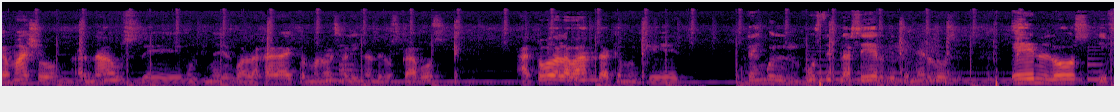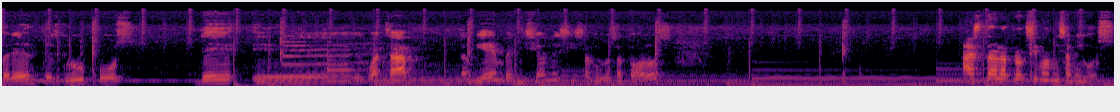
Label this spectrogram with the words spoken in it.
Camacho, Arnaus de Multimedios Guadalajara, Héctor Manuel Salinas de Los Cabos, a toda la banda que, tengo el gusto y placer de tenerlos en los diferentes grupos de eh, WhatsApp. También bendiciones y saludos a todos. Hasta la próxima mis amigos.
